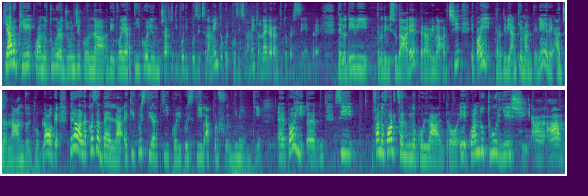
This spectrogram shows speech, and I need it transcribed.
Chiaro che quando tu raggiungi con uh, dei tuoi articoli un certo tipo di posizionamento, quel posizionamento non è garantito per sempre. Te lo, devi, te lo devi sudare per arrivarci e poi te lo devi anche mantenere aggiornando il tuo blog. Però la cosa bella è che questi articoli, questi approfondimenti, eh, poi eh, si fanno forza l'uno con l'altro e quando tu riesci a, a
